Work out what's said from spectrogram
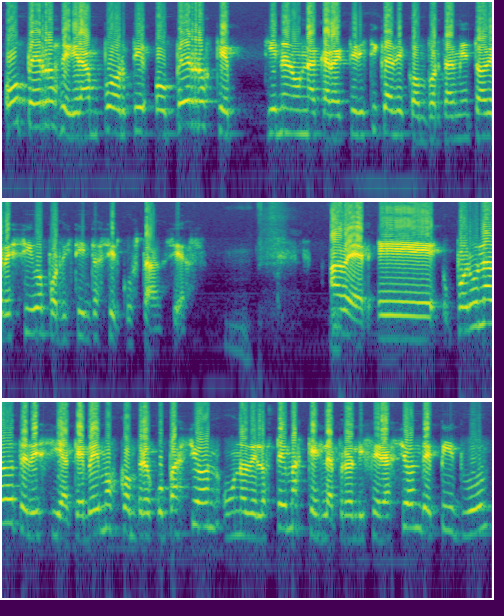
o perros de gran porte o perros que tienen una característica de comportamiento agresivo por distintas circunstancias. A ver, eh, por un lado te decía que vemos con preocupación uno de los temas que es la proliferación de pitbull.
